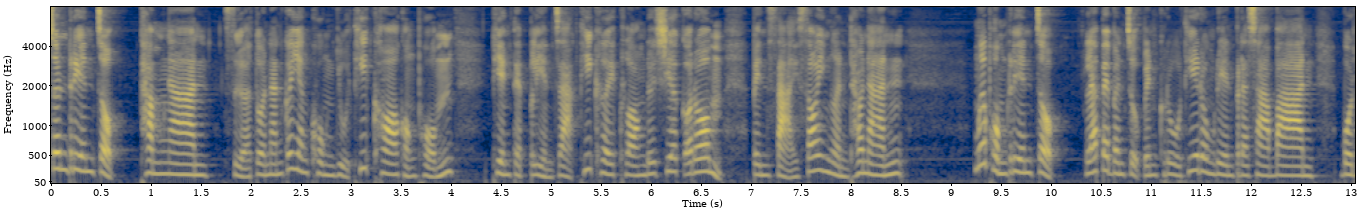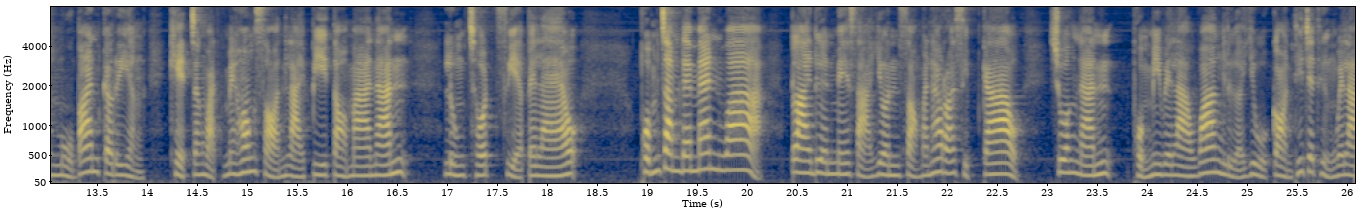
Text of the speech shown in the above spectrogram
จนเรียนจบทำงาน เสือตัวนั้นก็ยังคงอยู่ที่คอของผม เพียงแต่เปลี่ยนจากที่เคยคล้องด้วยเชือกร่ม เป็นสายสร้อยเงินเท่านั้น เมื่อผมเรียนจบและไปบรรจุเป็นครูที่โรงเรียนประชาบาล บนหมู่บ้านกะเรียง เขตจังหวัดแม่ฮ่องสอนหลายปีต่อมานั้น ลุงชดเสียไปแล้ว ผมจำได้แม่นว่า ปลายเดือนเมษายน 2519 ช่วงนั้นผมมีเวลาว่างเหลืออยู่ก่อนที่จะถึงเวลา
